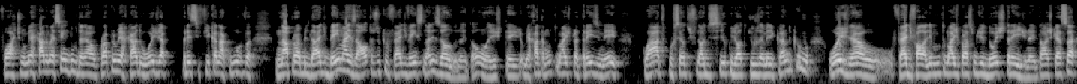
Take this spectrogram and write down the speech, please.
forte no mercado, mas sem dúvida, né, o próprio mercado hoje já precifica na curva, na probabilidade, bem mais altas do que o Fed vem sinalizando. Né? Então, a gente tem, o mercado está muito mais para 3,5%, 4% de final de ciclo de alta de juros americano do que hoje, né? O Fed fala ali muito mais próximo de 2, 3, né? Então acho que essa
